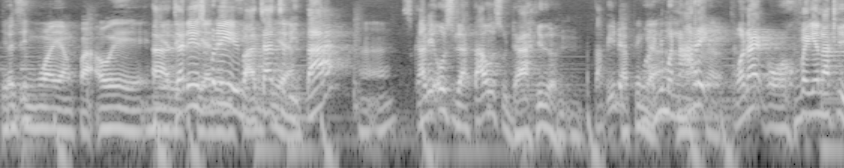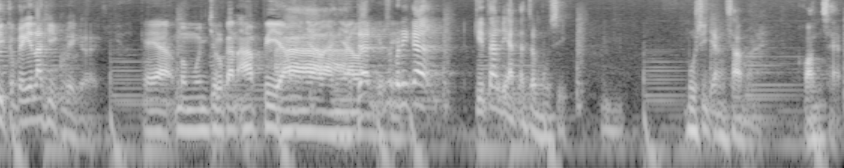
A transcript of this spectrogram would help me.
Jadi Jadi- semua yang Pak Oi Nah, jadi seperti baca ya. cerita, Heeh. sekali oh sudah tahu sudah gitu. Tapi, deh, Tapi wah, ini menarik, menarik, oh kepengen lagi, kepengen lagi, kepengen lagi. Kayak memunculkan api yang Ah, nyala-nyala dan gitu. ya. seperti kita lihat aja musik, musik yang sama, konsep.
